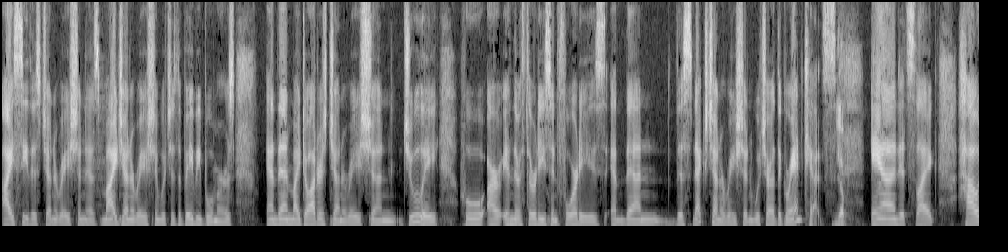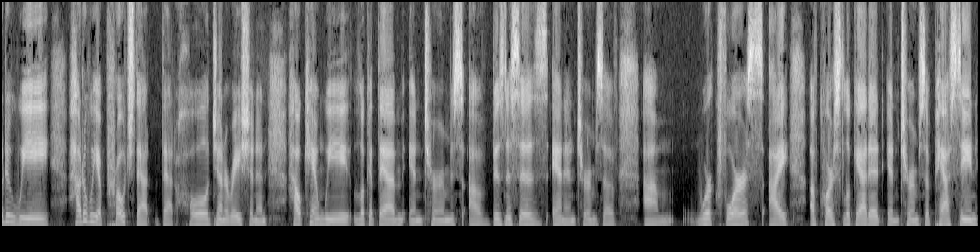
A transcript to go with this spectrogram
I see this generation as my generation, which is the baby boomers and then my daughter's generation, Julie, who are in their 30s and 40s, and then this next generation, which are the grandkids. Yep. And it's like, how do we how do we approach that that whole generation, and how can we look at them in terms of businesses and in terms of um, workforce. I, of course, look at it in terms of passing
